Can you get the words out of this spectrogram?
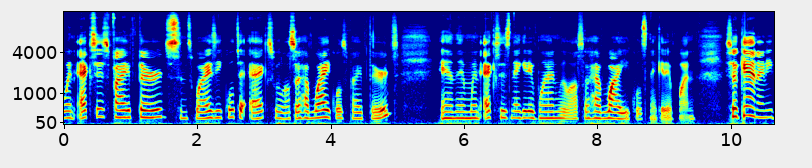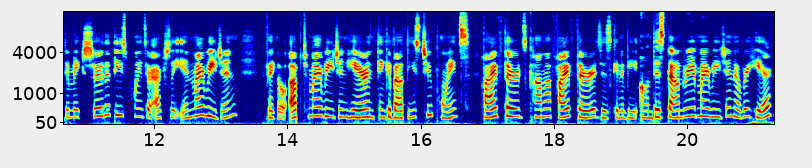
when x is 5 thirds, since y is equal to x, we'll also have y equals 5 thirds. And then when x is negative 1, we'll also have y equals negative 1. So again, I need to make sure that these points are actually in my region. If I go up to my region here and think about these two points, 5 thirds comma 5 thirds is going to be on this boundary of my region over here.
